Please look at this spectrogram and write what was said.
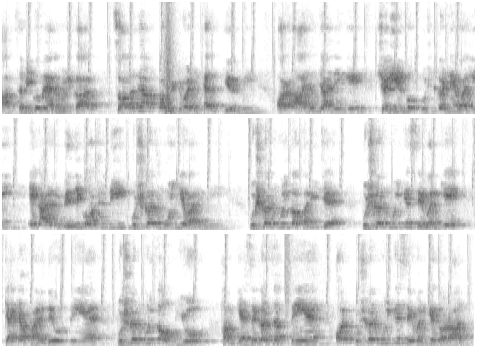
आप सभी को मेरा नमस्कार। स्वागत है आपका फिट वर्ल्ड हेल्थ केयर में। और आज हम जानेंगे शरीर को पुष्ट करने वाली एक आयुर्वेदिक औषधि पुष्कर मूल के बारे में। पुष्कर मूल का परिचय, पुष्कर मूल के सेवन के क्या क्या फ़ायदे होते हैं, पुष्कर मूल का उपयोग हम कैसे कर सकते हैं? और पुष्कर मूल के सेवन के दौरान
